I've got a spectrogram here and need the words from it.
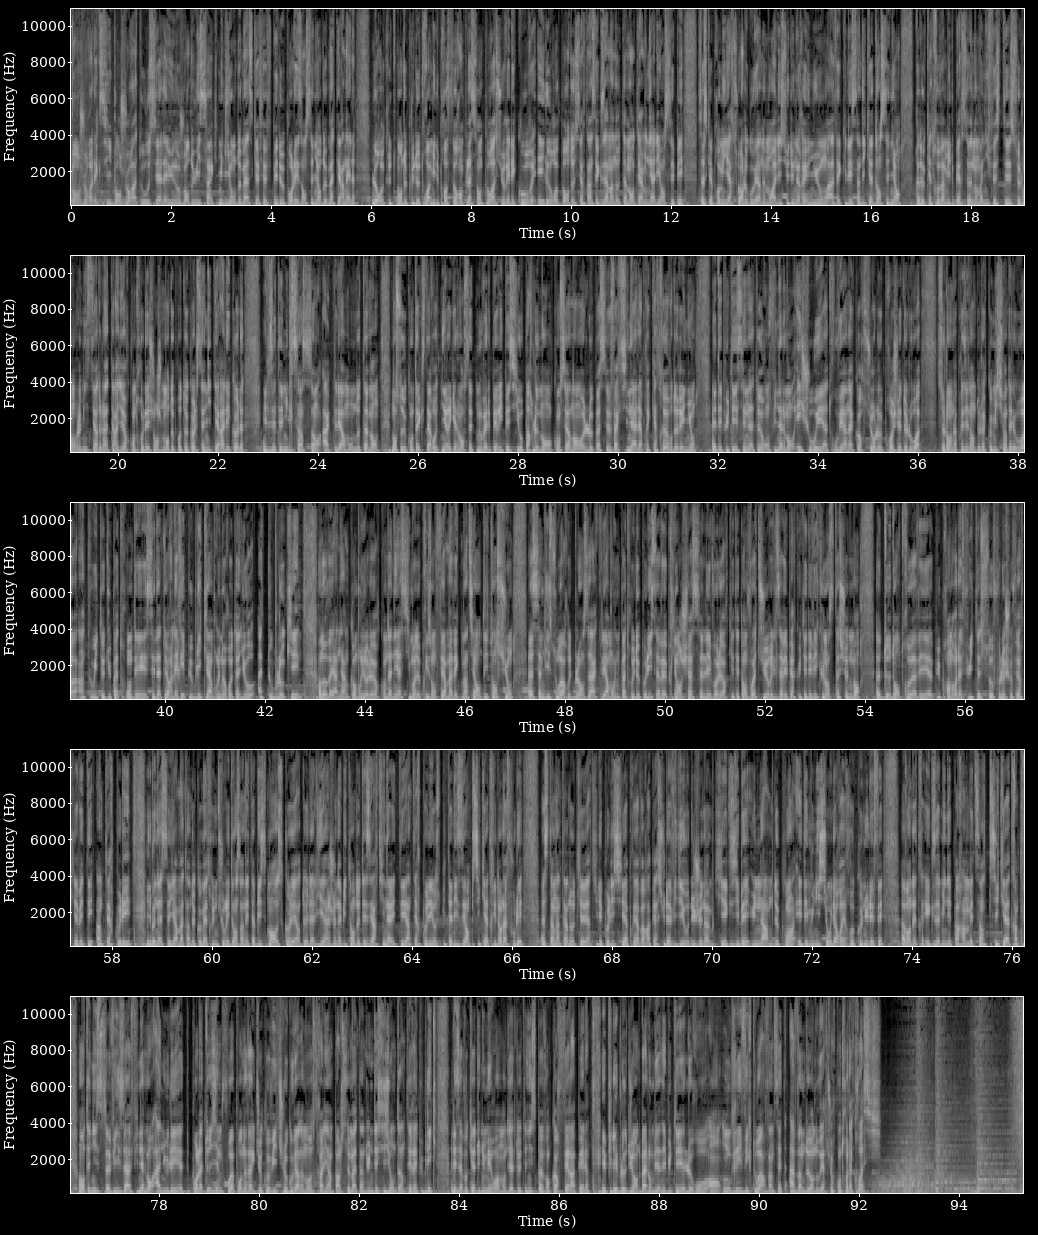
Bonjour Alexis, bonjour à tous. Et à la une aujourd'hui, 5 millions de masques FFP2 pour les enseignants de maternelle. Le recrutement de plus de 3000 profs remplaçants pour assurer les cours et le report de certains examens, notamment en terminale et en CP. C'est ce qu'a promis hier soir le gouvernement à l'issue d'une réunion avec les syndicats d'enseignants. Près de 80 000 personnes ont manifesté selon le ministère de l'Intérieur contre les changements de protocole sanitaire à l'école. Ils étaient 1500 à Clermont notamment. Dans ce contexte, à retenir également cette nouvelle péripétie au Parlement concernant le passe vaccinale. Après quatre heures de réunion, députés et sénateurs ont finalement échoué à trouver un accord sur le projet de loi. Selon la présidente de la commission des lois, un tweet du patron des sénateurs, les républicains Bruno Retailleau, a tout bloqué. En Auvergne, un cambrioleur condamné à six mois de prison ferme avec maintien en détention. Samedi soir, rue de Blanza à Clermont, une patrouille de police avait pris en chasse les voleurs qui étaient en voiture. Ils avaient percuté des véhicules en stationnement. Deux d'entre eux avaient pu prendre la fuite, sauf le chauffeur qui avait été interpellé. Il menaçait hier matin de une tuerie dans un établissement scolaire de l'Allier. Un jeune habitant de Désertine a été interpellé, hospitalisé en psychiatrie dans la foulée. C'est un internaute qui avertit les policiers après avoir aperçu la vidéo du jeune homme qui exhibait une arme de poing et des munitions. Il aurait reconnu les faits avant d'être examiné par un médecin psychiatre. En tennis, visa finalement annulé pour la deuxième fois pour Novak Djokovic. Le gouvernement australien parle ce matin d'une décision d'intérêt public. Les avocats du numéro 1 mondial de tennis peuvent encore faire appel. Et puis les Bleus du handball ont bien débuté l'Euro en Hongrie. Victoire 27 à 22 en ouverture contre la Croatie.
